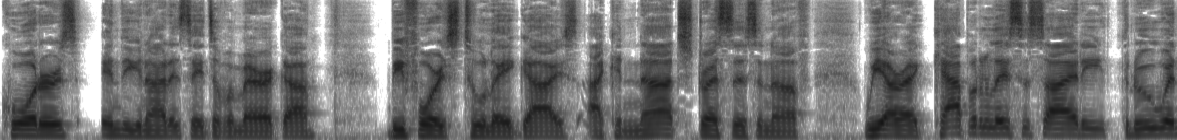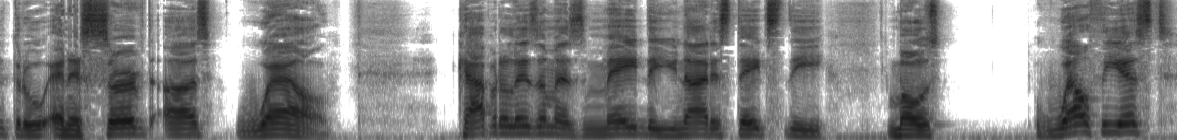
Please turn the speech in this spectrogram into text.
quarters in the United States of America before it's too late, guys. I cannot stress this enough. We are a capitalist society through and through, and it served us well. Capitalism has made the United States the most wealthiest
